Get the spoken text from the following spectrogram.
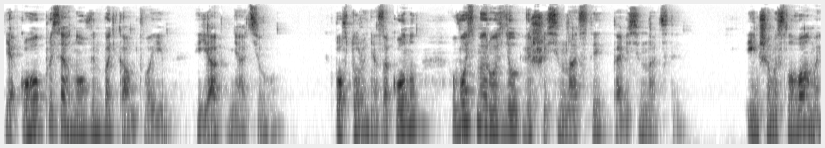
якого присягнув він батькам твоїм, як дня цього. Повторення закону, 8 розділ вірші 17 та 18. Іншими словами,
